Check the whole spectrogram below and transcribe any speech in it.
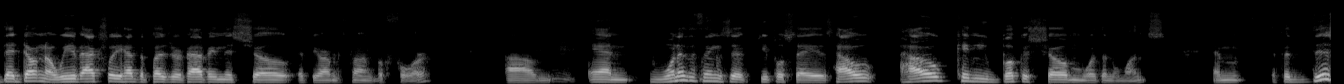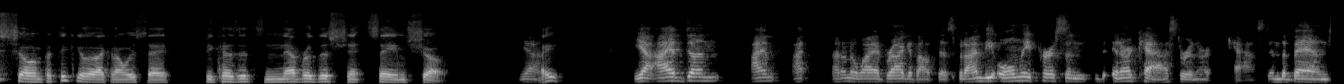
that don't know, we've actually had the pleasure of having this show at the Armstrong before. Um, mm. and one of the things that people say is how how can you book a show more than once? And for this show in particular, I can always say because it's never the sh- same show. Yeah. Right. Yeah, I've done. I'm. I, I don't know why I brag about this, but I'm the only person in our cast or in our cast in the band.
